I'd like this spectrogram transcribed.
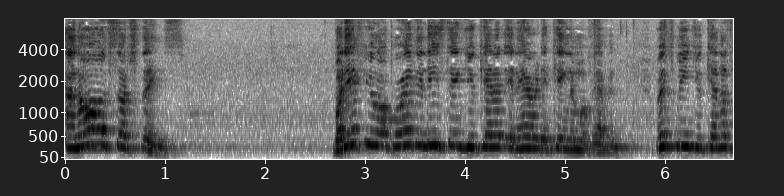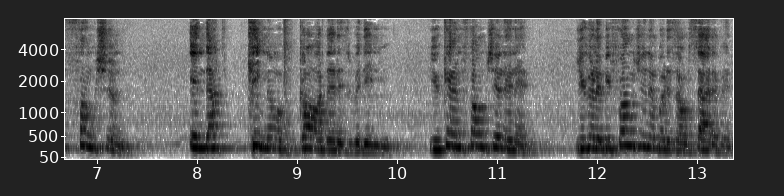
and all such things. But if you operate in these things, you cannot inherit the kingdom of heaven, which means you cannot function in that kingdom of God that is within you. You can't function in it. You're going to be functioning, but it's outside of it.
